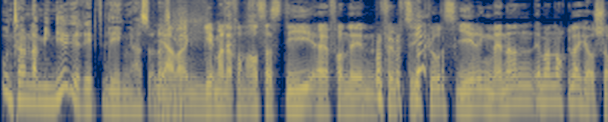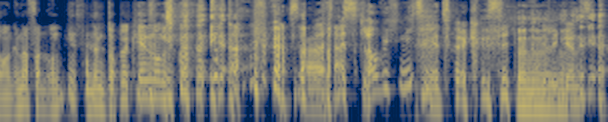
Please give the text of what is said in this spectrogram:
unterm Laminiergerät gelegen hast oder Ja, so. aber gehen wir davon aus, dass die äh, von den 50-plus-jährigen Männern immer noch gleich ausschauen. Immer von unten, von dem Doppelkinn und so. ja. Also, da ist, glaube ich, nichts mit äh, künstlicher Intelligenz. Das ist Ja,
